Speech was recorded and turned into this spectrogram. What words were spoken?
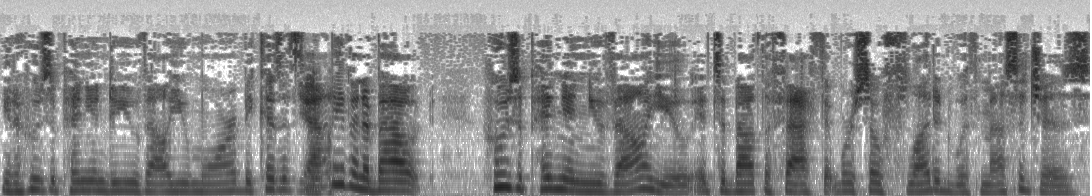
you know, whose opinion do you value more? Because it's Yeah. not even about whose opinion you value. It's about the fact that we're so flooded with messages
